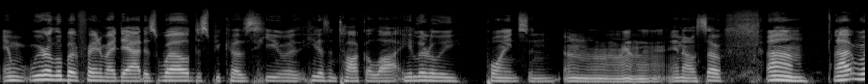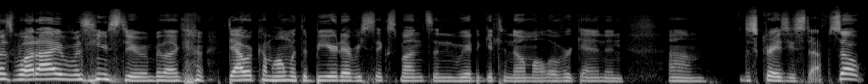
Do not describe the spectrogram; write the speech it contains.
and we were a little bit afraid of my dad as well, just because he was—he doesn't talk a lot. He literally points and you know. So um, that was what I was used to. And be like, Dad would come home with a beard every six months, and we had to get to know him all over again, and um, just crazy stuff. So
